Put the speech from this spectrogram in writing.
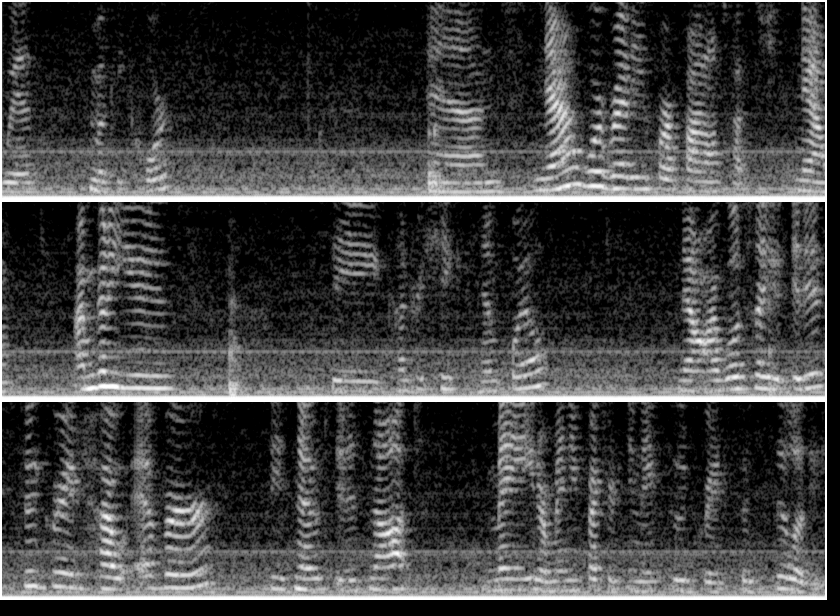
with smoky quartz and now we're ready for a final touch now I'm going to use the country chic hemp oil now I will tell you it is food grade however please note it is not made or manufactured in a food grade facility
